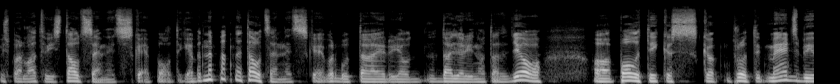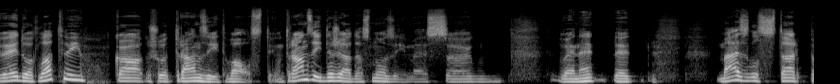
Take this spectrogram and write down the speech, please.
vispār Latvijas tautsēmnieciskajai politikai, bet ne pat ne tautsēmnieciskajai, varbūt tā ir jau daļa arī no tāda ģeopolitikas, ka, proti, mērķis bija veidot Latviju kā šo tranzītu valsti. Un tranzīta dažādās nozīmēs, vai ne? Mēsls starp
